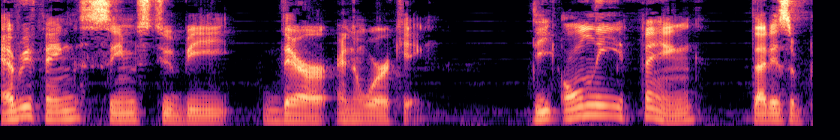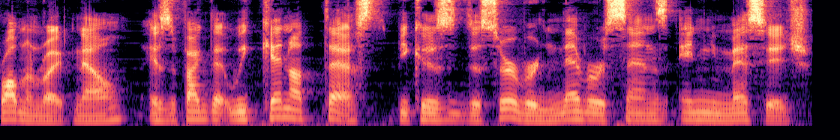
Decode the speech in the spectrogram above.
everything seems to be there and working. The only thing that is a problem right now is the fact that we cannot test because the server never sends any message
